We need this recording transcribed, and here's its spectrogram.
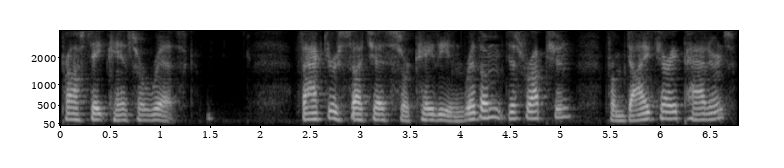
prostate cancer risk. Factors such as circadian rhythm disruption from dietary patterns,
